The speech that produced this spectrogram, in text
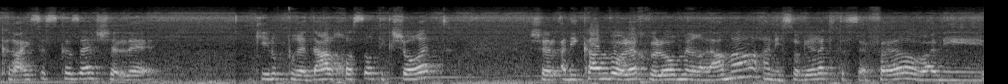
קרייסס כזה של אה, כאילו פרידה על חוסר תקשורת, של אני קם והולך ולא אומר למה, אני סוגרת את הספר ואני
